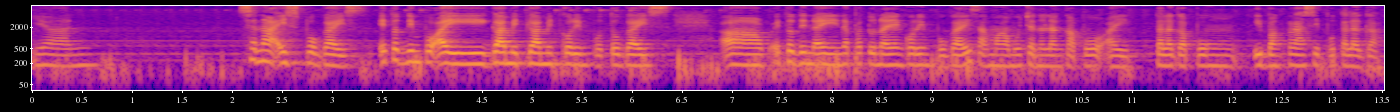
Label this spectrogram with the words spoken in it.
Yan sa nais po guys. Ito din po ay gamit-gamit ko rin po to guys. Ah, ito din ay napatunayan ko rin po guys. Ang mga mutya na lang ka po ay talaga pong ibang klase po talaga.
